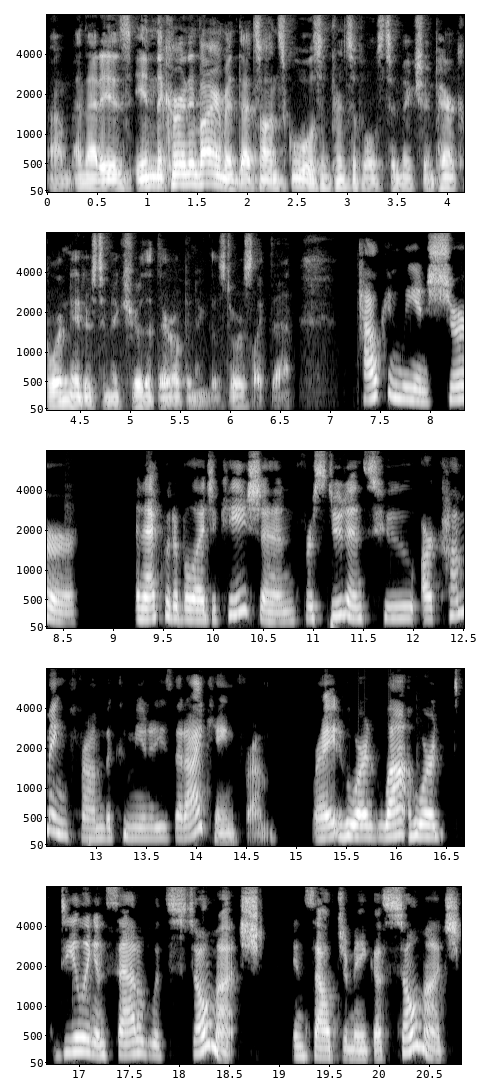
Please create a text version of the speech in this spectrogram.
Um, and that is in the current environment. That's on schools and principals to make sure, and parent coordinators to make sure that they're opening those doors like that. How can we ensure an equitable education for students who are coming from the communities that I came from, right? Who are who are dealing and saddled with so much in South Jamaica so much.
